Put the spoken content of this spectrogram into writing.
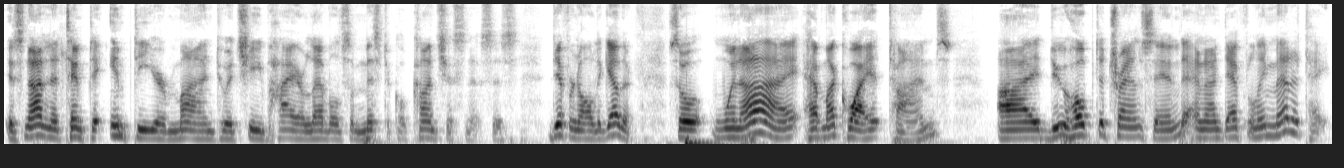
It's not an attempt to empty your mind to achieve higher levels of mystical consciousness. It's different altogether. So when I have my quiet times, I do hope to transcend and I definitely meditate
